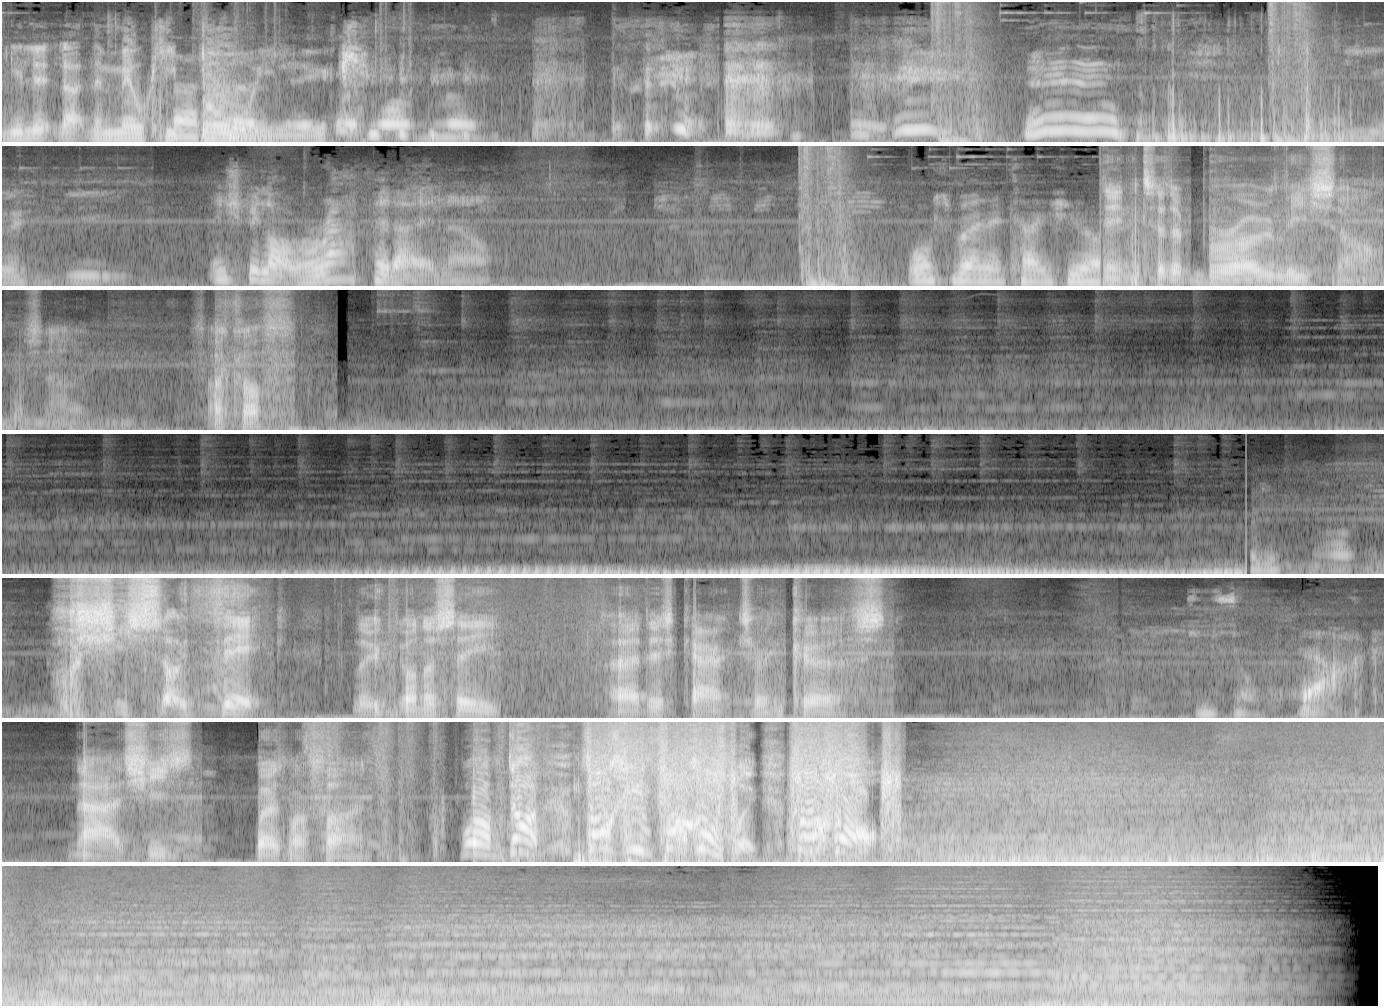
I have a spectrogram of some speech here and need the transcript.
You look like the Milky That's Boy. Luke. You should be like rapid at it now. What's when it takes you up? Into the Broly song, so fuck off. Oh, she's so thick. Luke, do you want to see uh, this character in Cursed? She's so dark. Nah, she's. Where's my phone? Well, I'm done. Fucking fuck off, Luke. Fuck off.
